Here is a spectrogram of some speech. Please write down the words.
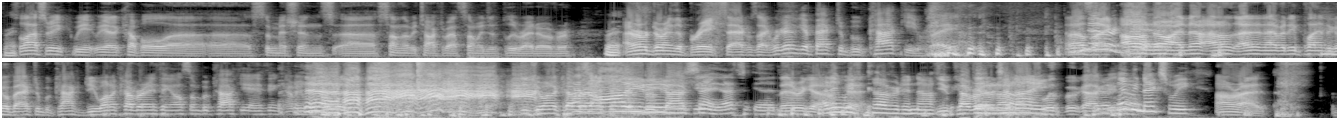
Right. So last week we, we had a couple uh, uh, submissions, uh, some that we talked about, some we just blew right over. Right. I remember during the break, Zach was like, "We're gonna get back to Bukaki, right?" and I was never like, "Oh no, I know, I don't, I didn't have any plan to go back to Bukaki. Do you want to cover anything else on Bukaki? Anything? I mean, we did you want to cover That's anything all with you needed to say. That's good. There we go. I think okay. we've covered enough. You covered Good enough tonight. with Bukaki. Maybe next week. All right. In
